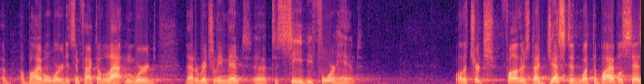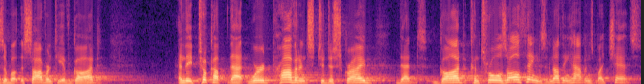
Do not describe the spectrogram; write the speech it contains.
a, a, Bible word, it's in fact a Latin word that originally meant uh, to see beforehand. While the church fathers digested what the Bible says about the sovereignty of God, and they took up that word providence to describe that God controls all things and nothing happens by chance.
